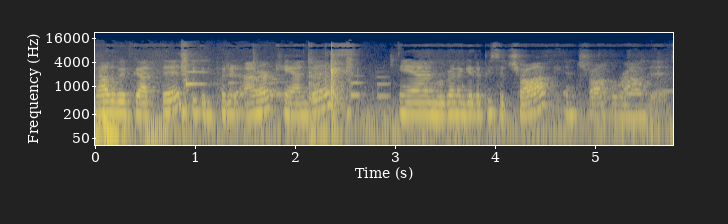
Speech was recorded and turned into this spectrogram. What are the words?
Now that we've got this, we can put it on our canvas and we're gonna get a piece of chalk and chalk around it.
